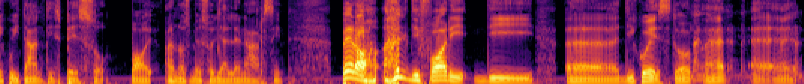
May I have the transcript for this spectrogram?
e cui tanti spesso poi hanno smesso di allenarsi. Però al di fuori di, eh, di questo, eh, eh,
